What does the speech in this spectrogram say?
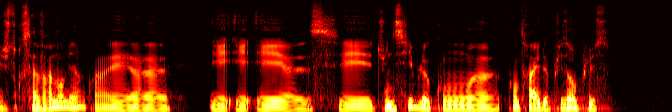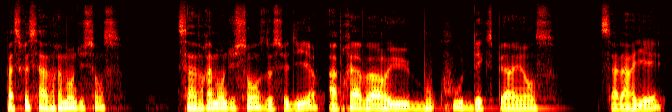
Et je trouve ça vraiment bien. Quoi. Et, et, et, c'est une cible qu'on travaille de plus en plus. Parce que ça a vraiment du sens ça a vraiment du sens de se dire, après avoir eu beaucoup d'expériences salariées,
